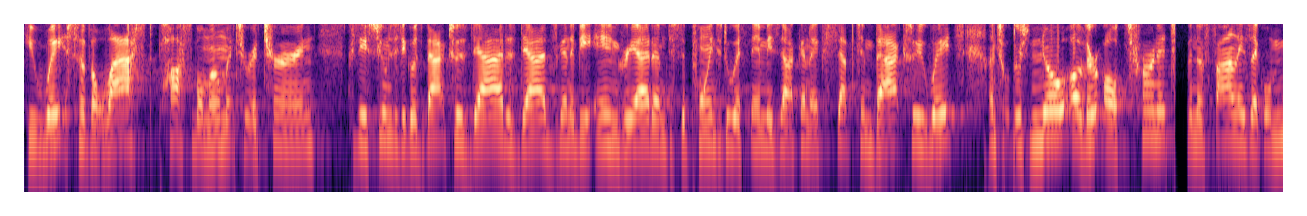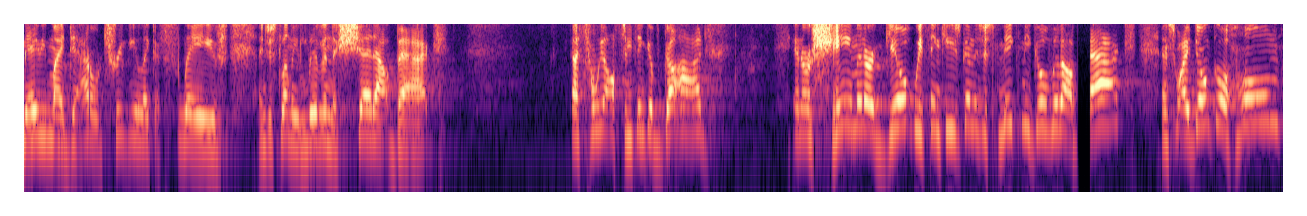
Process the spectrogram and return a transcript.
he waits till the last possible moment to return because he assumes if he goes back to his dad, his dad's going to be angry at him, disappointed with him. He's not going to accept him back. So he waits until there's no other alternative. And then finally he's like, well, maybe my dad will treat me like a slave and just let me live in the shed out back. That's how we often think of God. In our shame and our guilt, we think he's going to just make me go live out back. And so I don't go home.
